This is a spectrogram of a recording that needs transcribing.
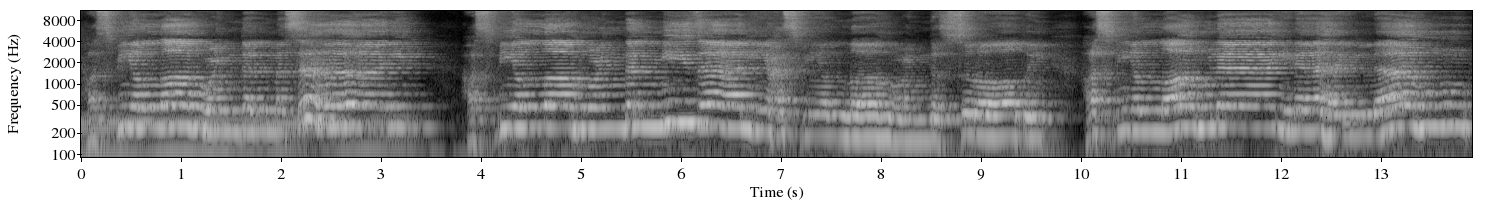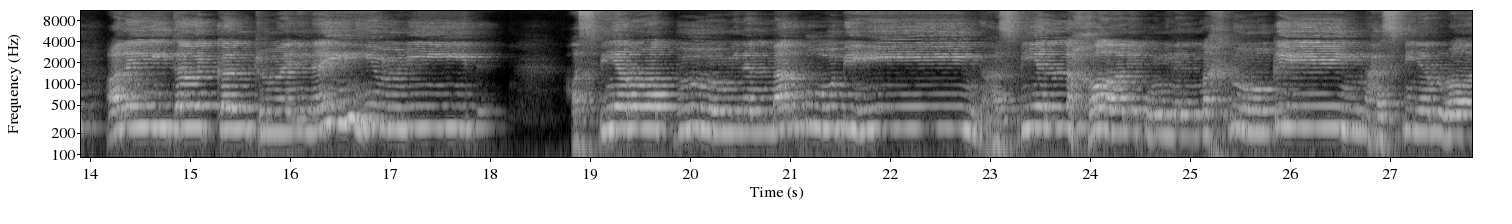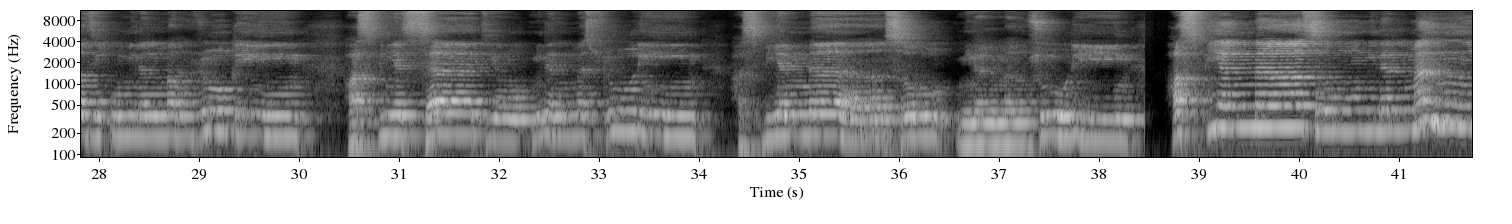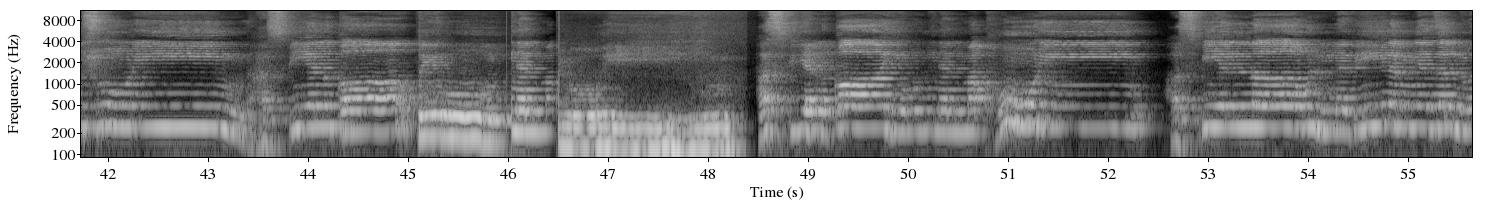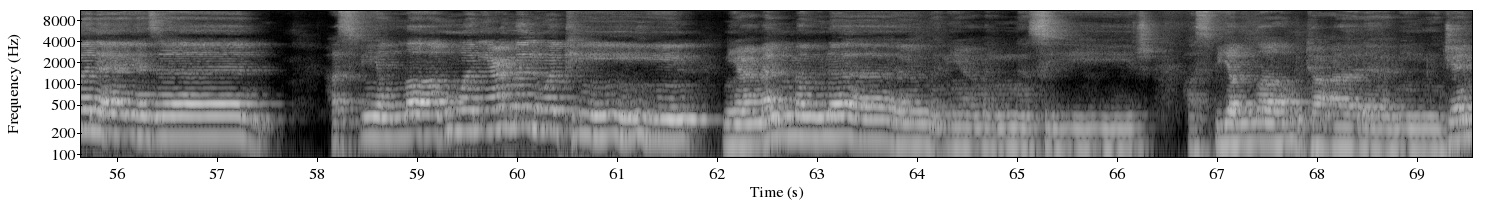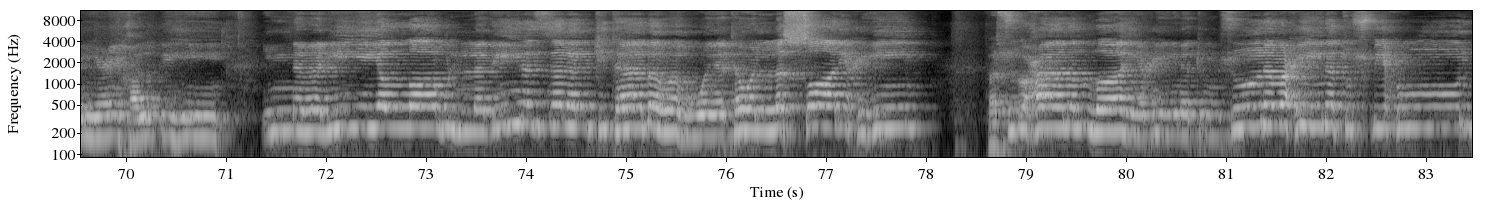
حسبي الله عند المسائل حسبي الله عند الميزان حسبي الله عند الصراط حسبي الله لا إله إلا الناصر من المنصورين. حسبي القاطر. حسبي الله تعالى من جميع خلقه. إن وليي الله الذي نزل الكتاب وهو يتولى الصالحين. فسبحان الله حين تمسون وحين تصبحون.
